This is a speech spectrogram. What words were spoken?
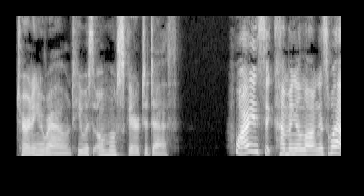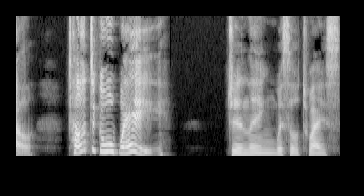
Turning around, he was almost scared to death. Why is it coming along as well? Tell it to go away. Jin Ling whistled twice,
